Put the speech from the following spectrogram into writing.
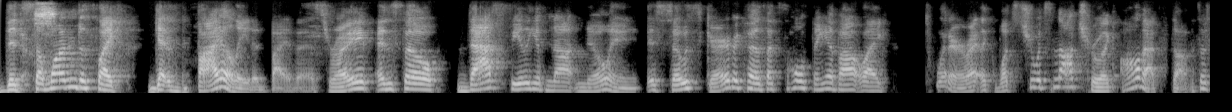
Did yes. someone just like get violated by this, right? And so that feeling of not knowing is so scary because that's the whole thing about like Twitter, right? Like what's true, what's not true, like all that stuff. It's the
